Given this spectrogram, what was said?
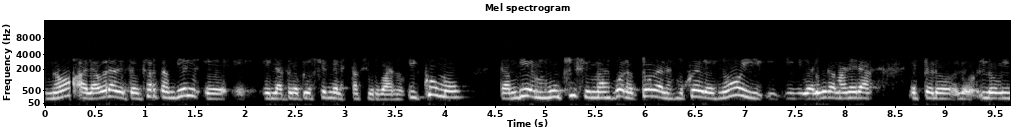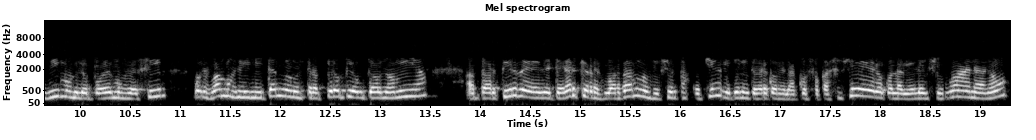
¿no? A la hora de pensar también eh, en la apropiación del espacio urbano y cómo también muchísimas, bueno, todas las mujeres, ¿no? Y, y, de alguna manera esto lo, lo, vivimos y lo podemos decir, bueno, vamos limitando nuestra propia autonomía a partir de, de, tener que resguardarnos de ciertas cuestiones que tienen que ver con el acoso casillero, con la violencia urbana, ¿no?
